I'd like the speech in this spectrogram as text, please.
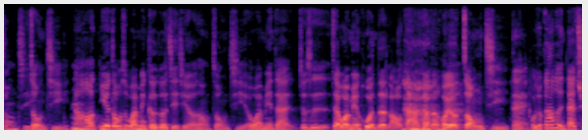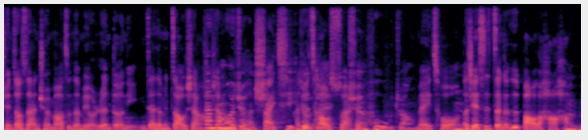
重击，重击。然后因为都是外面哥哥姐姐有那种重击，而外面在就是在外面混的老大可能会有重击。对，我就跟他说，你戴全罩式安全帽，真的没有认得你。你在那边照相，好像但他们会觉得很帅气，他觉得超帅，全副武装，没错，嗯、而且是整个是包的好好。嗯、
